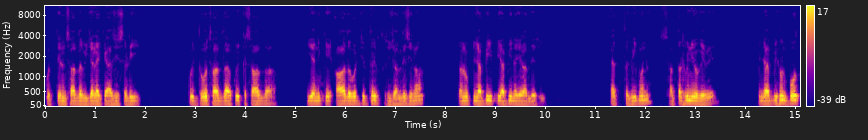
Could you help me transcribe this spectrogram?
ਕੋਈ 3 ਸਾਲ ਦਾ ਵੀਜ਼ਾ ਲੈ ਕੇ ਆਇਆ ਸੀ ਸਟੱਡੀ ਕੋਈ 2 ਸਾਲ ਦਾ, ਕੋਈ 1 ਸਾਲ ਦਾ। ਯਾਨੀ ਕਿ ਆਦ ਓਵਰ ਜਿੱਧਰ ਵੀ ਤੁਸੀਂ ਜਾਂਦੇ ਸੀ ਨਾ, ਤੁਹਾਨੂੰ ਪੰਜਾਬੀ ਪੰਜਾਬੀ ਨਜ਼ਰ ਆਉਂਦੇ ਸੀ। ਇਹ ਤਕਰੀਬਨ 7-8 ਮਹੀਨੇ ਹੋ ਗਏ ਵੇ। ਪੰਜਾਬੀ ਹੁਣ ਬਹੁਤ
